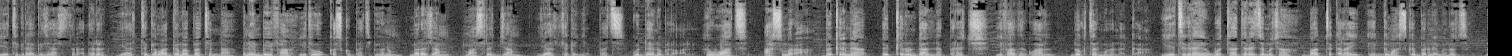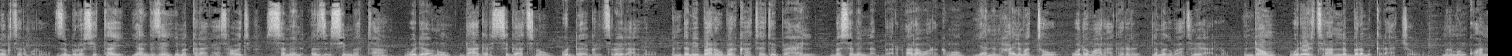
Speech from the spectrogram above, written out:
የትግራይ ጊዜ አስተዳደር ያልተገማገመበትና እኔም በይፋ የተወቀስኩበት ቢሆንም መረጃም ማስረጃም ያልተገኘበት ጉዳይ ነው ብለዋል። ህወሓት አስመራ በቅድሚያ እቅዱ እንዳልነበረች ይፋ አድርገዋል። ዶክተር ሙሉ ነጋ የትግራይ ወታደራዊ ዘመቻ በአጠቃላይ ህግ ማስከበር ነው የሚሉት ዶክተር ሙሉ ዝም ብሎ ሲታይ ያን ጊዜ የመከላከያ ሰራዊት ሰሜን እዝ ሲመታ ወዲያውኑ ለሀገር ስጋት ነው፣ ጉዳዩ ግልጽ ነው ይላሉ። እንደሚባለው በርካታ የኢትዮጵያ ኃይል በሰሜን ነበር። አላማው ደግሞ ያንን ኃይል መጥተው ወደ መሀል ሀገር ለመግባት ነው ይላሉ። እንዲያውም ወደ ኤርትራ አልነበረም እቅዳቸው። ምንም እንኳን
